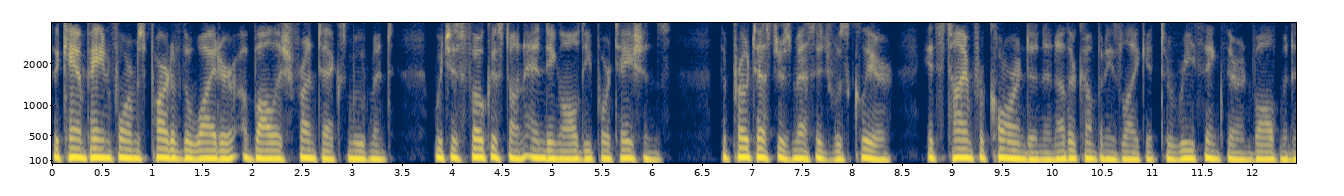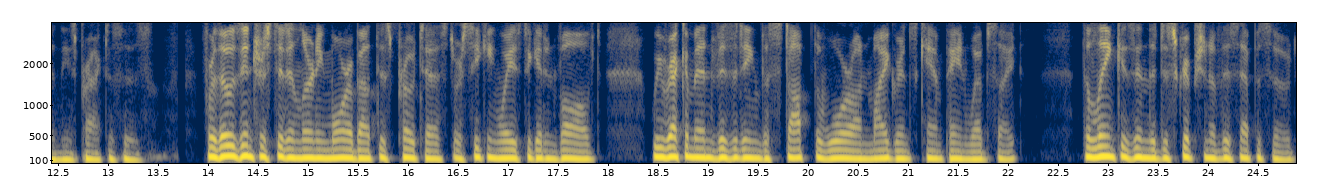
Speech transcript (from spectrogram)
The campaign forms part of the wider Abolish Frontex movement, which is focused on ending all deportations. The protesters' message was clear it's time for Corendon and other companies like it to rethink their involvement in these practices. For those interested in learning more about this protest or seeking ways to get involved, we recommend visiting the Stop the War on Migrants campaign website. The link is in the description of this episode.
